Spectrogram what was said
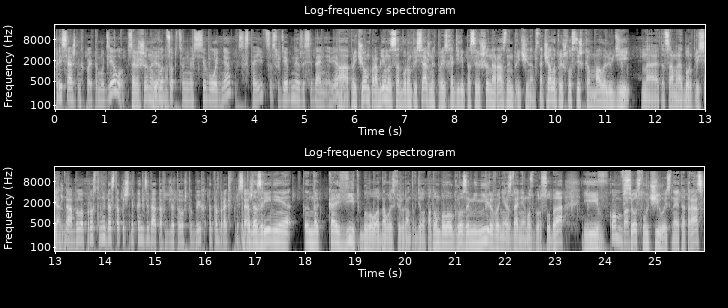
присяжных по этому делу. Совершенно и верно. И вот, собственно, сегодня состоится судебное заседание, верно? А, причем проблемы с отбором присяжных происходили по совершенно разным причинам. Сначала пришло слишком мало людей на этот самый отбор присяжных. Да, было просто недостаточно кандидатов для того, чтобы их отобрать в присяжные. Подозрение на ковид было у одного из фигурантов дела. Потом была угроза минирования здания Мосгорсуда. И Комбо. все случилось на этот раз.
